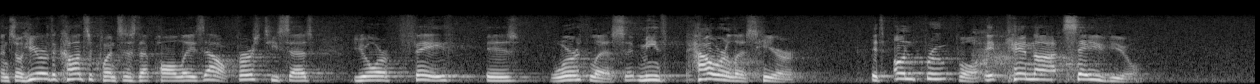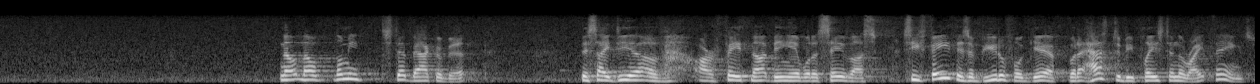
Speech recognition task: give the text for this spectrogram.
And so here are the consequences that Paul lays out. First, he says, Your faith is worthless. It means powerless here. It's unfruitful. It cannot save you. Now, now, let me step back a bit. This idea of our faith not being able to save us. See, faith is a beautiful gift, but it has to be placed in the right things.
